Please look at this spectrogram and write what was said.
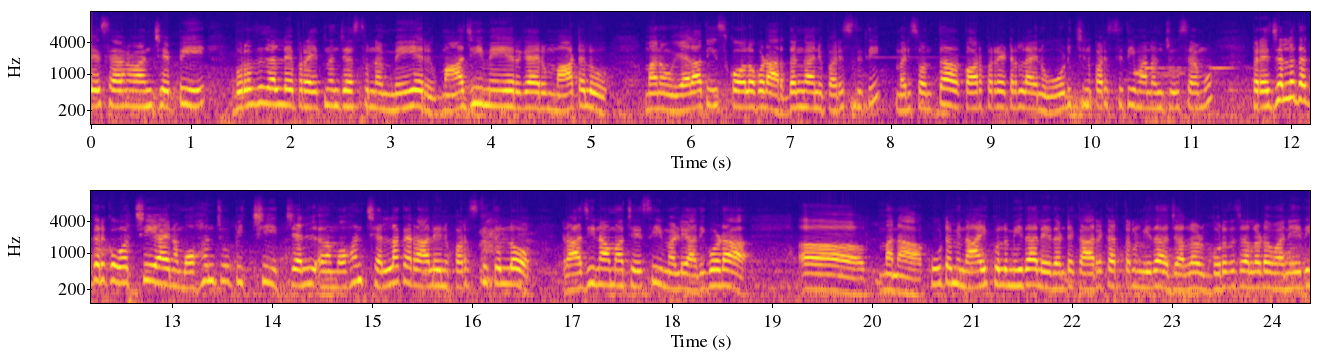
చేశాను అని చెప్పి బురద జల్లే ప్రయత్నం చేస్తున్న మేయర్ మాజీ మేయర్ గారు మాటలు మనం ఎలా తీసుకోవాలో కూడా అర్థం కాని పరిస్థితి. మరి సొంత కార్పొరేటర్లు ఆయన ఓడించిన పరిస్థితి మనం చూసాము. ప్రజల దగ్గరకు వచ్చి ఆయన మొహం చూపించి చెల్ మొహం చెల్లక రాలేని పరిస్థితుల్లో రాజీనామా చేసి మళ్ళీ అది కూడా మన కూటమి నాయకుల మీద లేదంటే కార్యకర్తల మీద జల్ల బురద చల్లడం అనేది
